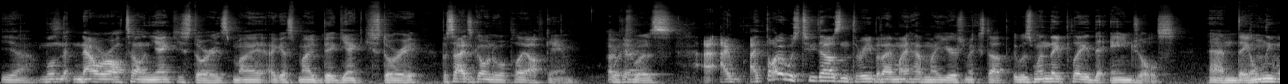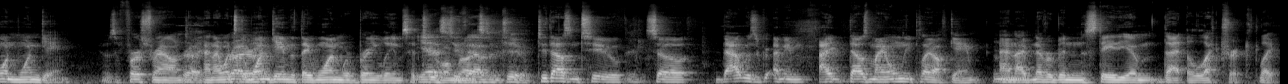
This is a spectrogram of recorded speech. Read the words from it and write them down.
Yeah. Well, n- now we're all telling Yankee stories. My, I guess, my big Yankee story, besides going to a playoff game, which was, I, I, I thought it was 2003, but I might have my years mixed up. It was when they played the Angels, and they only won one game. It was the first round, Right. and I went to Right, the one game that they won where Bernie Williams hit Yes, two home runs. thousand two. 2002. So that was, I mean, I that was my only playoff game, Mm-hmm. and I've never been in a stadium that electric. Like,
